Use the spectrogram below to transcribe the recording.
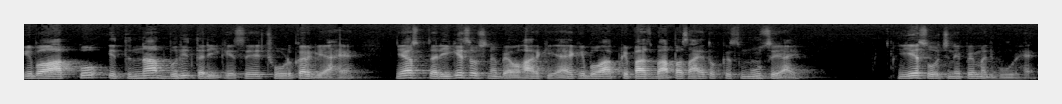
कि वो आपको इतना बुरी तरीके से छोड़कर गया है या उस तरीके से उसने व्यवहार किया है कि वो आपके पास वापस आए तो किस मुँह से आए, ये सोचने पे मजबूर है।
